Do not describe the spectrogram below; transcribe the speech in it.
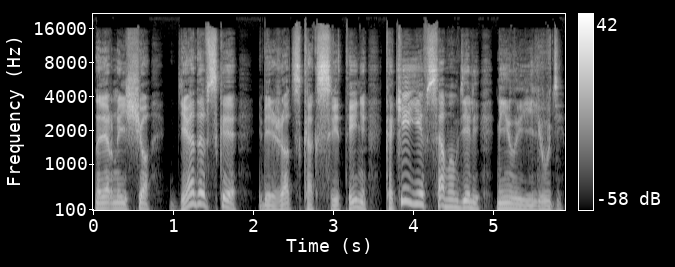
Наверное, еще дедовское и бережется как святыня. Какие в самом деле милые люди!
